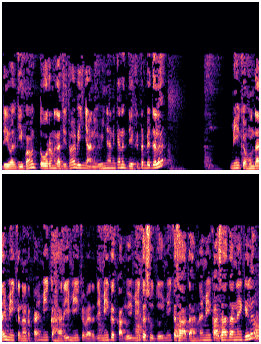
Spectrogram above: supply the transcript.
දේවල් දීපම තෝරන ගතිය තමයි විඥානික. විඥාන කියන්නේ දෙකට බෙදලා මේක හොඳයි මේක නරකයි මේක හරි මේක වැරදි මේක කළුයි මේක සුදුයි මේක සාධාරණයි මේක අසාධාරණයි කියලා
